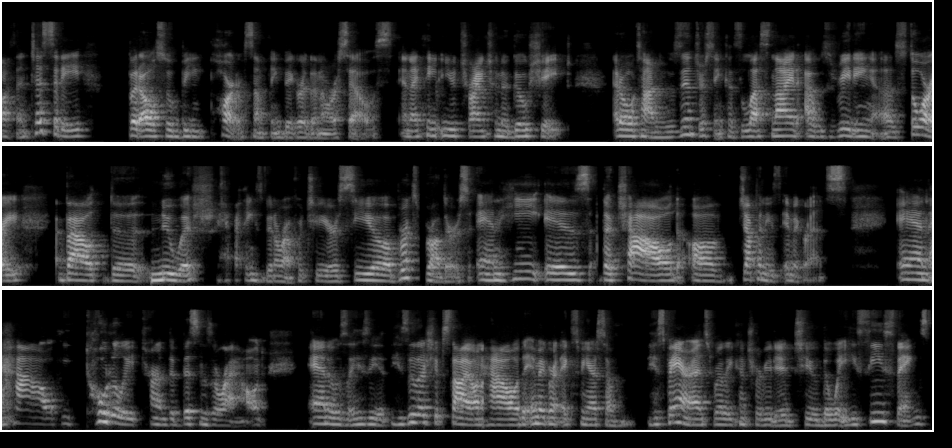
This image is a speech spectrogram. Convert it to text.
authenticity, but also being part of something bigger than ourselves. And I think you're trying to negotiate at all times. It was interesting because last night I was reading a story about the newish, I think he's been around for two years, CEO of Brooks Brothers, and he is the child of Japanese immigrants and how he totally turned the business around. And it was his, his leadership style and how the immigrant experience of his parents really contributed to the way he sees things.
